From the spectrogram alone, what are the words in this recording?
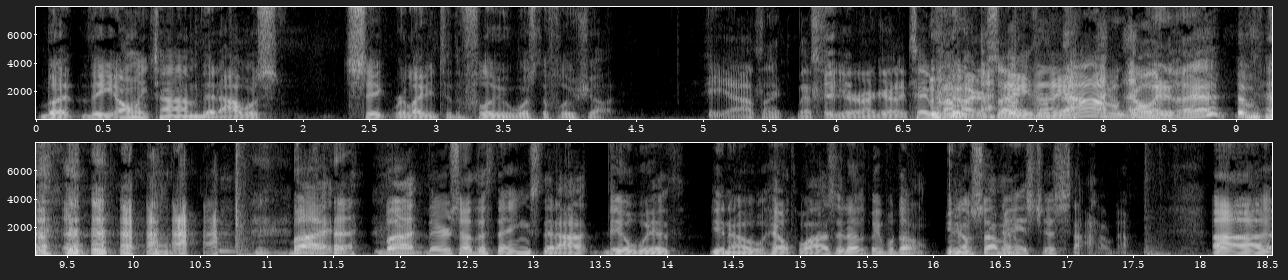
But the only time that I was sick related to the flu was the flu shot. Yeah, I think that's the year I got it too. But I'm not going to say anything. I'm going to go into that. But but there's other things that I deal with, you know, health wise that other people don't. You know, so I mean, it's just I don't know. Uh,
